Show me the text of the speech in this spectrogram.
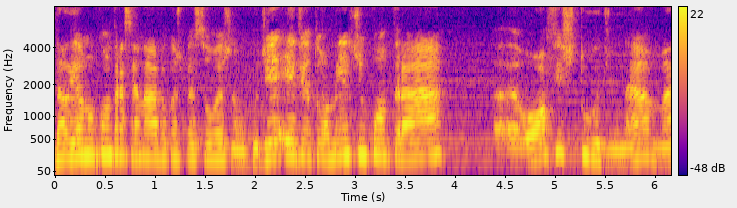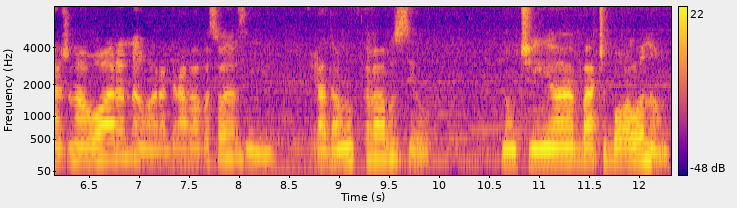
Não, eu não contracenava com as pessoas, não. Podia eventualmente encontrar uh, off estúdio, né? Mas na hora não, era gravava sozinho. Cada um gravava o seu. Não tinha bate-bola, não.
